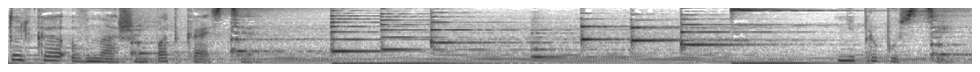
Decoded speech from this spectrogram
только в нашем подкасте. Не пропусти.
